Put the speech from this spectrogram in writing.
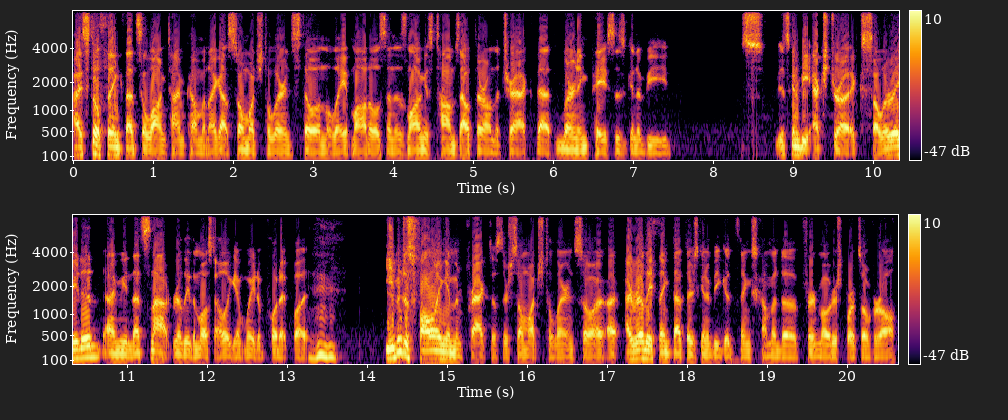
I still think that's a long time coming. I got so much to learn still in the late models, and as long as Tom's out there on the track, that learning pace is going to be it's, it's going to be extra accelerated. I mean, that's not really the most elegant way to put it, but even just following him in practice, there's so much to learn. So I, I really think that there's going to be good things coming to Fearn Motorsports overall.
